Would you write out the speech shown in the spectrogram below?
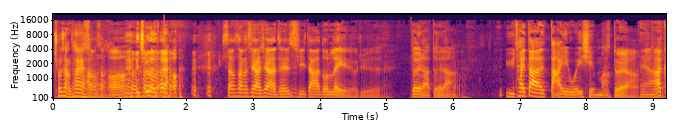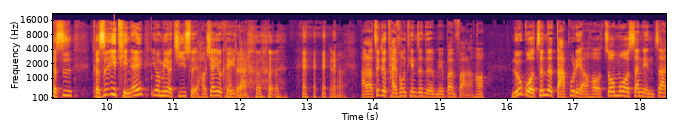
球场太好上上了，啊，球场太好。上上下下，其实其实大家都累了，我觉得。对啦对啦，雨太大打也危险嘛。对啊，哎呀啊，可是可是一停，哎，又没有积水，好像又可以打。对啊，好了，这个台风天真的没办法了哈。如果真的打不了哈，周末三连战，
